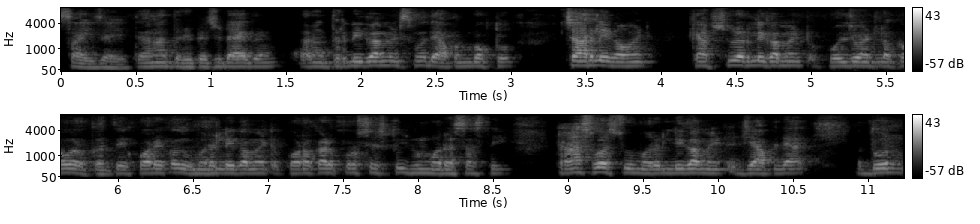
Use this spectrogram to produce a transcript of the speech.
size आहे. त्यानंतर हे त्याचे डायग्राम त्यानंतर लिगामेंट्समध्ये आपण बघतो चार लिगामेंट कॅप्सुलर लिगामेंट होल जॉईंटला कव्हर करते. Coracohumeral ligament coracoid process to humerus असते. ट्रान्सवर्स ह्युमरल लिगामेंट जे आपल्या दोन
